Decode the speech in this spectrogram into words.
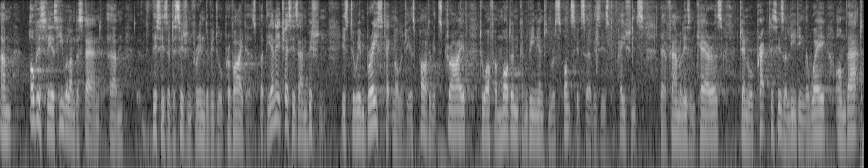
Um, obviously, as he will understand, um, this is a decision for individual providers, but the NHS's ambition is to embrace technology as part of its drive to offer modern, convenient and responsive services to patients, their families and carers. General practices are leading the way on that.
